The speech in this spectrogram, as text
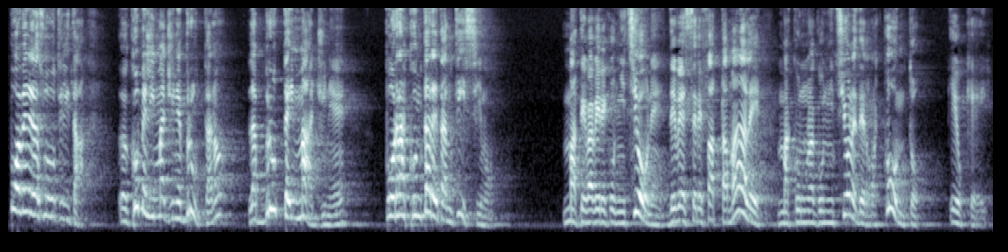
può avere la sua utilità, eh, come l'immagine brutta, no? La brutta immagine può raccontare tantissimo, ma deve avere cognizione, deve essere fatta male, ma con una cognizione del racconto. E ok.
